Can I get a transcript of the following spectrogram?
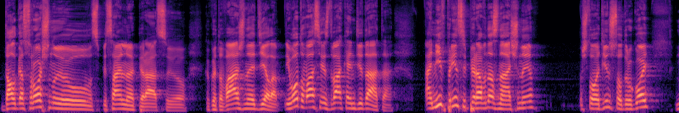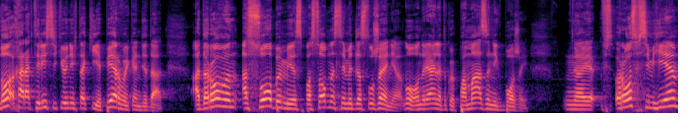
долгосрочную специальную операцию, какое-то важное дело. И вот у вас есть два кандидата. Они, в принципе, равнозначны, что один, что другой, но характеристики у них такие. Первый кандидат одарован особыми способностями для служения. Ну, он реально такой помазанник Божий. Э, рос в семье,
